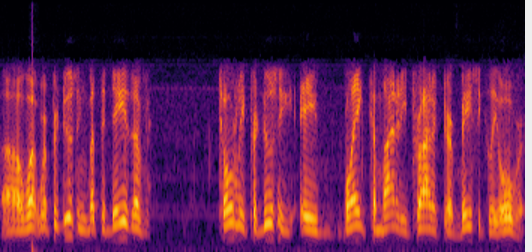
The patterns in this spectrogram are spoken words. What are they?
Uh, what we're producing. But the days of totally producing a blank commodity product are basically over.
